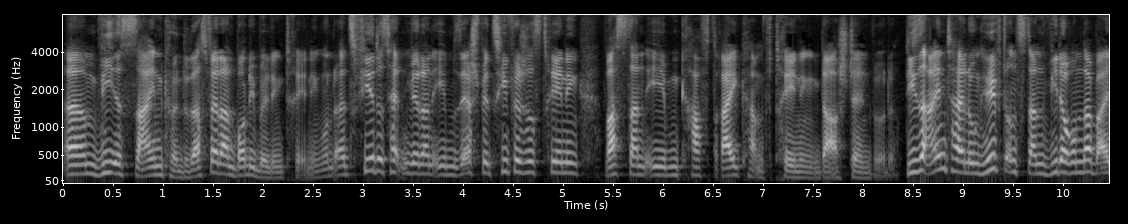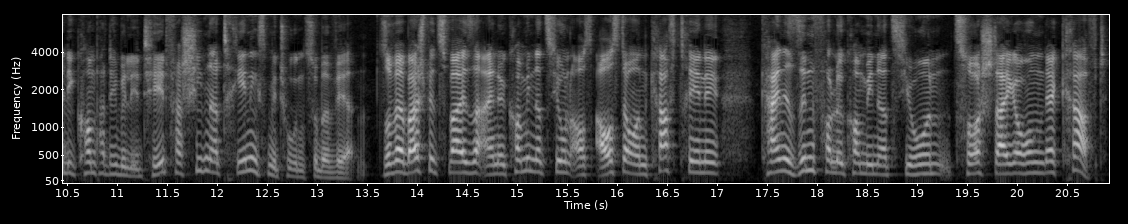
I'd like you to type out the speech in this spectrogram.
ähm, wie es sein könnte. Das wäre dann Bodybuilding-Training. Und als viertes hätten wir dann eben sehr spezifisches Training, was dann eben Kraft-3-Kampf-Training darstellen würde. Diese Einteilung hilft uns dann wiederum dabei, die Kompatibilität verschiedener Trainingsmethoden zu bewerten. So wäre beispielsweise eine Kombination aus Ausdauer- und Krafttraining keine sinnvolle Kombination zur Steigerung der Kraft.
